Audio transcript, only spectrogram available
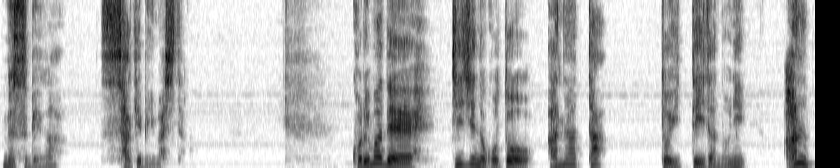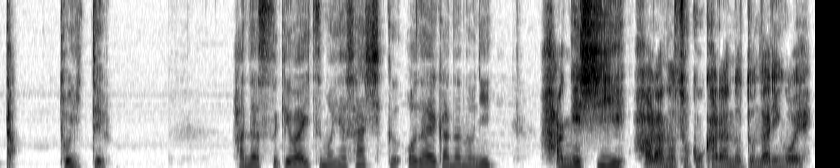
娘が叫びました。これまでじじのことをあなたと言っていたのに、あんたと言っている。話すときはいつも優しく穏やかなのに、激しい腹の底からの怒鳴り声。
